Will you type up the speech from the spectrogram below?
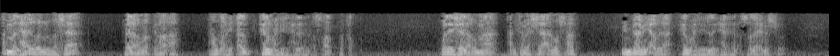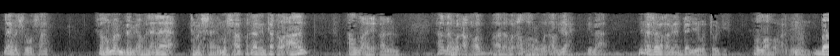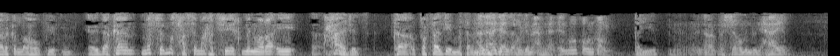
أما الحائض والنفساء فلهما القراءة عن ظهر قلب كالمحدث حدثا أصغر فقط. وليس لهما أن تمسا المصحف من باب أولى كالمحدث الذي حدث الأصغر لا يمس لا يمس المصحف. فهما من باب أولى لا تمسان المصحف ولكن تقرأان عن ظهر قلب. هذا هو الأقرب وهذا هو الأظهر والأرجح لما لما سبق من الدليل والتوجيه. والله أعلم. نعم. بارك الله فيكم. إذا كان مس المصحف سماحة الشيخ من وراء حاجز كالقفازين مثلا. هذا أجازه جماعة من العلم وهو قول قوي. طيب. إذا مسه من دون حائض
